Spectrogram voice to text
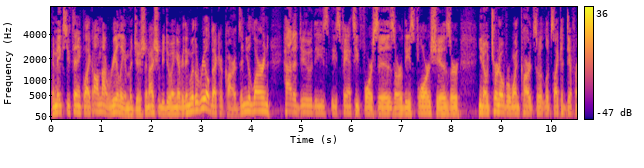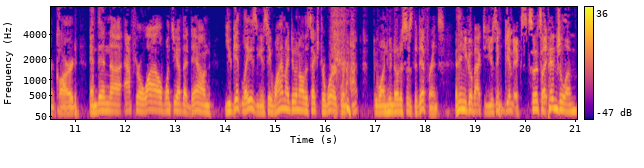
and makes you think like, oh, I'm not really a magician. I should be doing everything with a real deck of cards. And you learn how to do these, these fancy forces or these flourishes or, you know, turn over one card so it looks like a different card. And then, uh, after a while, once you have that down, you get lazy and say, why am I doing all this extra work when I'm the one who notices the difference? And then you go back to using gimmicks. So it's but, a pendulum.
